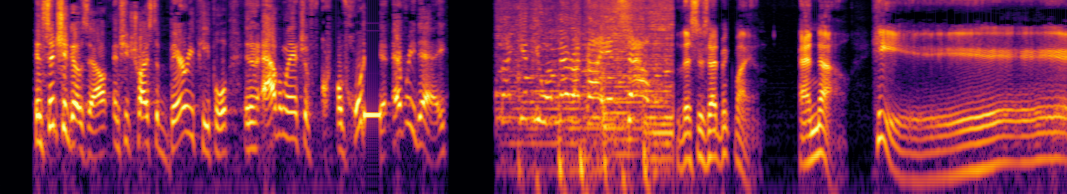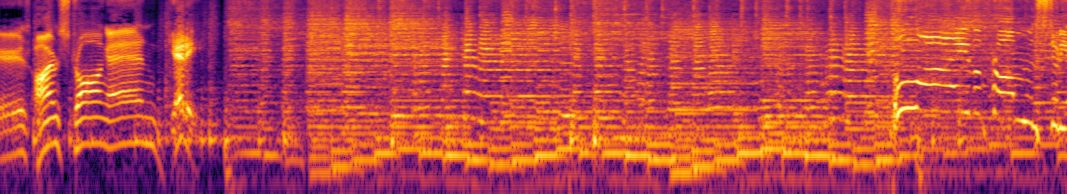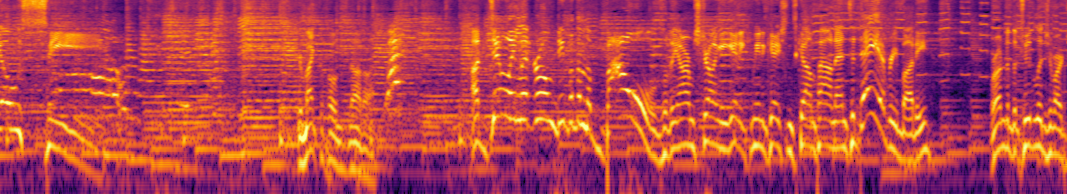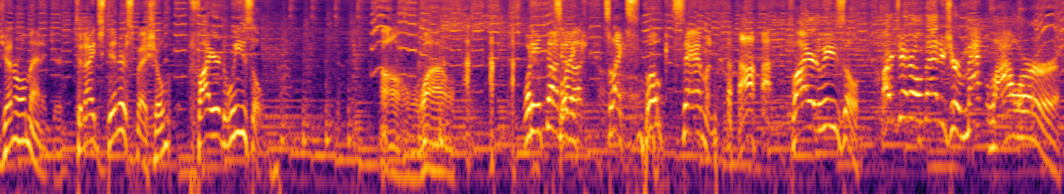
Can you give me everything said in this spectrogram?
Instead, she goes out and she tries to bury people in an avalanche of, of horse every day. I give you America itself. This is Ed McMahon. And now, here's Armstrong and Getty. Live from Studio C. Your microphone's not on. What? A dimly lit room deep within the bowels of the Armstrong and Getty Communications compound. And today, everybody, we're under the tutelage of our general manager. Tonight's dinner special Fired Weasel. Oh, wow. what are you talking it's about? It's like smoked salmon. Fired Weasel. Our general manager, Matt Lauer,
